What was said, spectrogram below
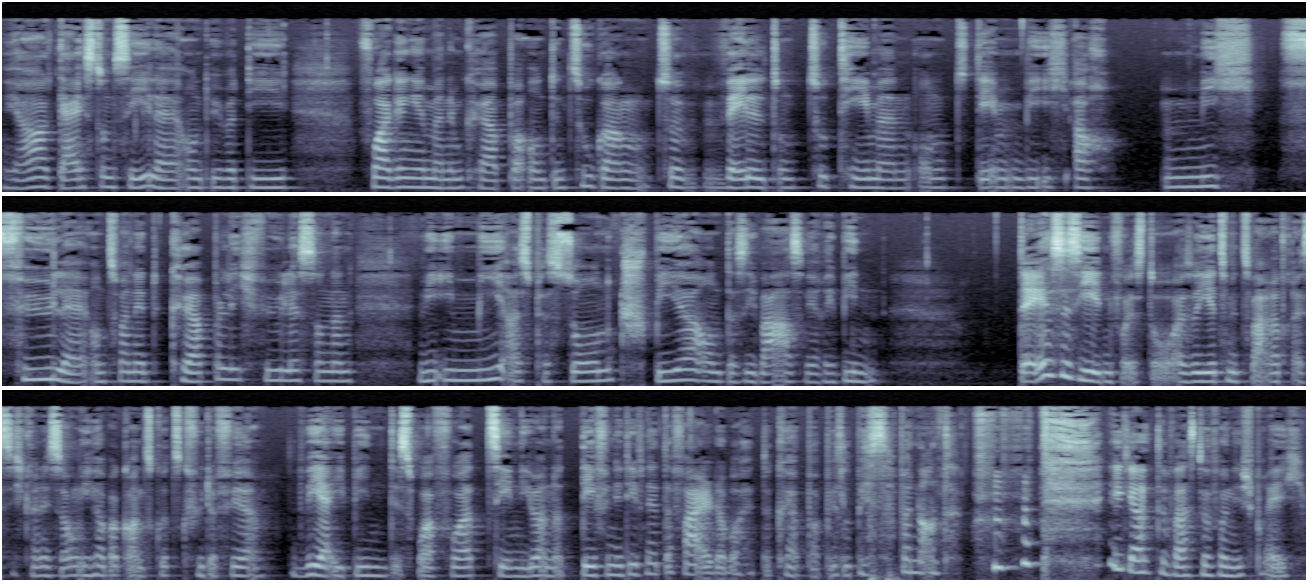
ja, Geist und Seele und über die Vorgänge in meinem Körper und den Zugang zur Welt und zu Themen und dem, wie ich auch mich fühle. Und zwar nicht körperlich fühle, sondern wie ich mich als Person spüre und dass ich weiß, wer ich bin. Das ist jedenfalls da. Also jetzt mit 32 kann ich sagen, ich habe ein ganz gutes Gefühl dafür, wer ich bin. Das war vor zehn Jahren noch definitiv nicht der Fall. Da war halt der Körper ein bisschen besser benannt. ich glaube, du weißt, wovon ich spreche.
